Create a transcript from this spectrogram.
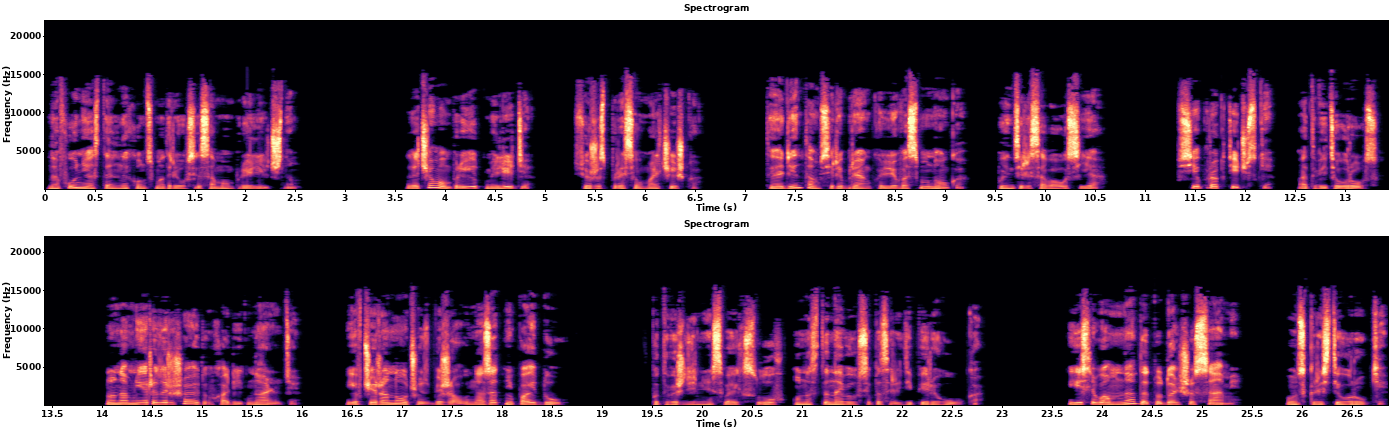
На фоне остальных он смотрелся самым приличным. «Зачем вам приют, миледи?» все же спросил мальчишка. «Ты один там, серебрянка, или вас много?» – поинтересовалась я. «Все практически», – ответил Рос. «Но нам не разрешают выходить на люди. Я вчера ночью сбежал и назад не пойду». В подтверждение своих слов он остановился посреди переулка. «Если вам надо, то дальше сами». Он скрестил руки,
